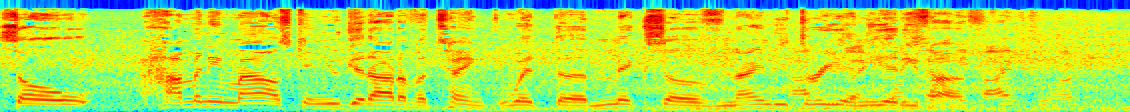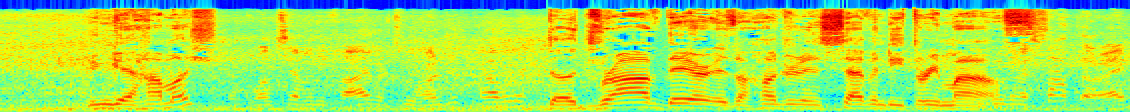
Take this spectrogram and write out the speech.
So how many miles can you get out of a tank with the mix of slower. 93 and Probably like E85? 175, 200. You can get how much? 175 or 200 probably. The drive there is 173 We're miles. gonna stop though, right?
